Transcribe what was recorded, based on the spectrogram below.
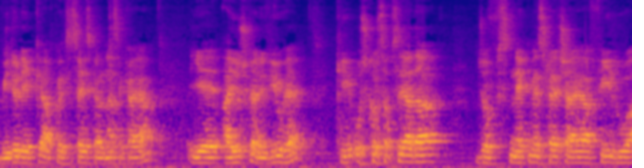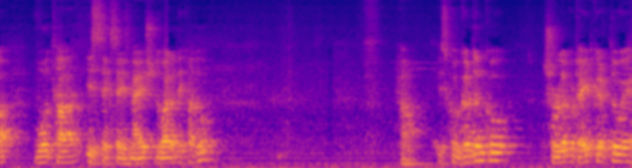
वीडियो देख के आपको एक्सरसाइज करना सिखाया। ये आयुष का रिव्यू है कि उसको सबसे ज़्यादा जो नेक में स्ट्रेच आया फील हुआ, वो था इस एक्सरसाइज में। आयुष, दोबारा दिखा दो। हाँ इसको गर्दन को शोल्डर को टाइट करते हुए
